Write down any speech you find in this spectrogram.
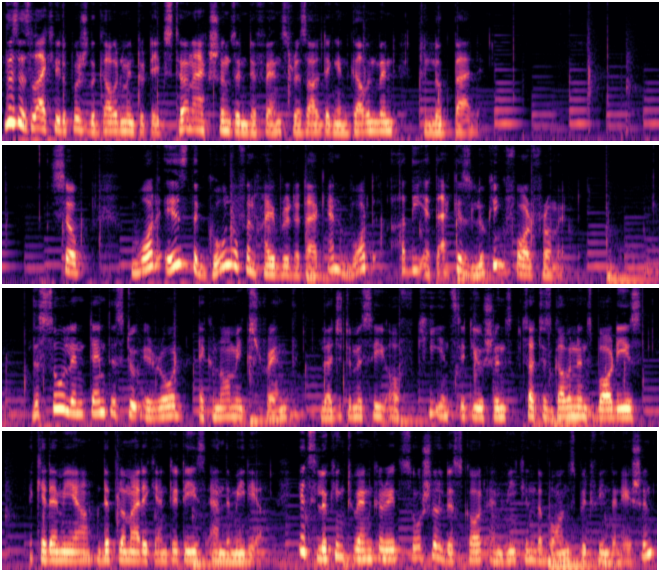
This is likely to push the government to take stern actions in defense, resulting in government to look bad. So, what is the goal of an hybrid attack and what are the attackers looking for from it? The sole intent is to erode economic strength, legitimacy of key institutions such as governance bodies, academia, diplomatic entities, and the media. It's looking to encourage social discord and weaken the bonds between the nation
